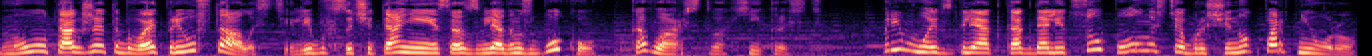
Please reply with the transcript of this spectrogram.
Ну, также это бывает при усталости, либо в сочетании со взглядом сбоку – коварство, хитрость. Прямой взгляд, когда лицо полностью обращено к партнеру.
